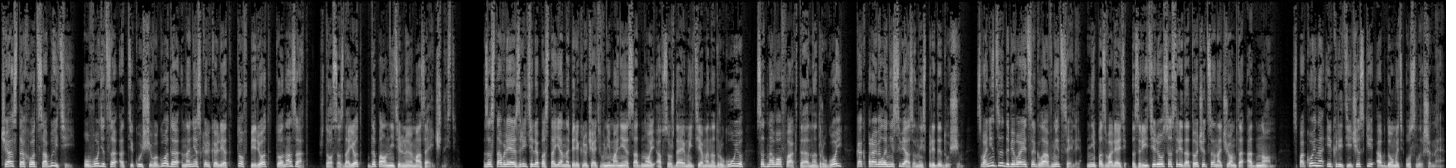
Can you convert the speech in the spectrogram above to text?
Часто ход событий уводится от текущего года на несколько лет то вперед, то назад, что создает дополнительную мозаичность. Заставляя зрителя постоянно переключать внимание с одной обсуждаемой темы на другую, с одного факта на другой, как правило, не связанный с предыдущим, Сванидзе добивается главной цели – не позволять зрителю сосредоточиться на чем-то одном, спокойно и критически обдумать услышанное.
